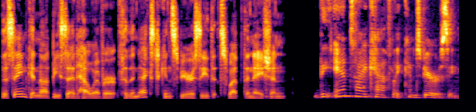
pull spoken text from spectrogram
The same cannot be said, however, for the next conspiracy that swept the nation the anti Catholic conspiracy.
